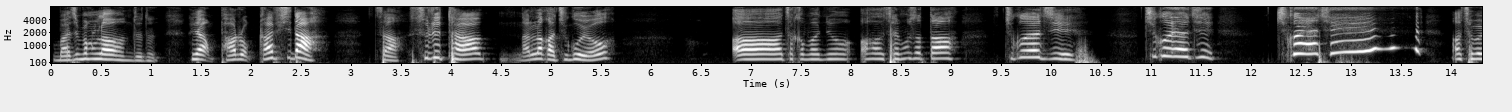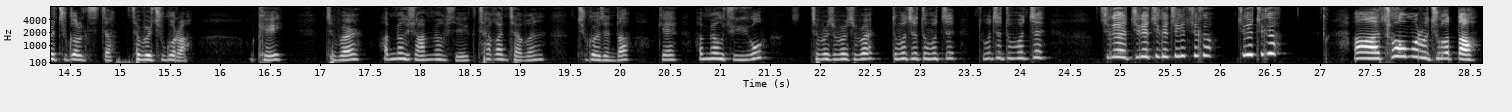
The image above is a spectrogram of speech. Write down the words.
마지막 라운드는 그냥 바로 갑시다. 자, 수류탄 날라가 주고요. 아, 잠깐만요. 아, 잘못 썼다. 죽어야지. 죽어야지. 죽어야지. 아, 제발 죽어라, 진짜. 제발 죽어라. 오케이. 제발 한 명씩 한 명씩 차근차근 죽어야 된다. 오케이. 한 명 죽이고 제발 제발 제발 두 번째 두 번째 두 번째 두 번째 죽여 죽여 죽여 죽여 죽여 죽여 죽여. 아, 처음으로 죽었다.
